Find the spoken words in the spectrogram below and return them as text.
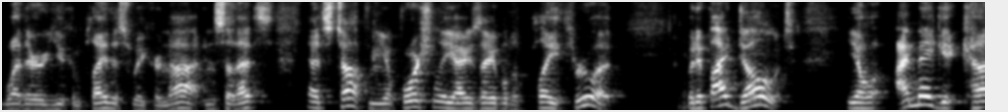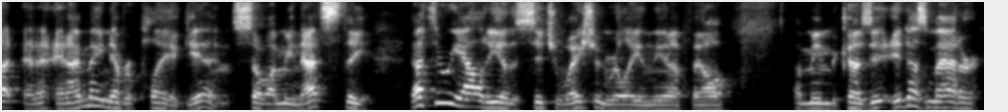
whether you can play this week or not. And so that's that's tough. And you know, fortunately, I was able to play through it. But if I don't, you know, I may get cut and, and I may never play again. So I mean, that's the that's the reality of the situation really in the NFL. I mean, because it, it doesn't matter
